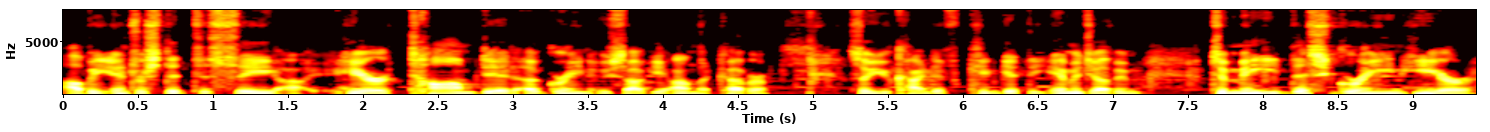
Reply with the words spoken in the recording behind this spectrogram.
I'll be interested to see. Uh, here, Tom did a green Usagi on the cover, so you kind of can get the image of him. To me, this green here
